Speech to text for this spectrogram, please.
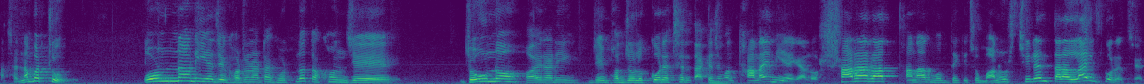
আচ্ছা নাম্বার টু ওড়না নিয়ে যে ঘটনাটা ঘটলো তখন যে যৌন হয়রানি যে ভদ্রলোক করেছেন তাকে যখন থানায় নিয়ে গেল সারা রাত থানার মধ্যে কিছু মানুষ ছিলেন তারা লাইভ করেছেন।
